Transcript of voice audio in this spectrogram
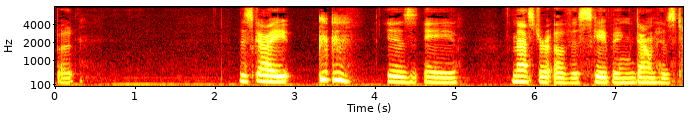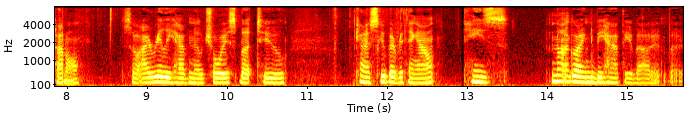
But this guy is a master of escaping down his tunnel. So I really have no choice but to kind of scoop everything out. He's not going to be happy about it, but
